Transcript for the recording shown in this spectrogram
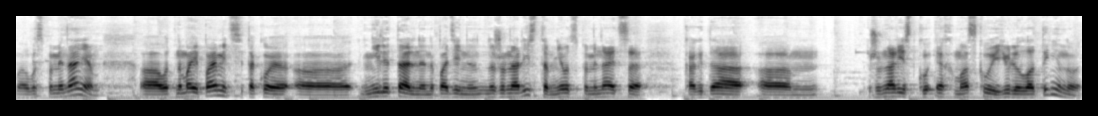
воспоминанием. А, вот на моей памяти такое а, нелетальное нападение на журналиста мне вот вспоминается, когда журналистку «Эхо Москвы» Юлию Латынину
